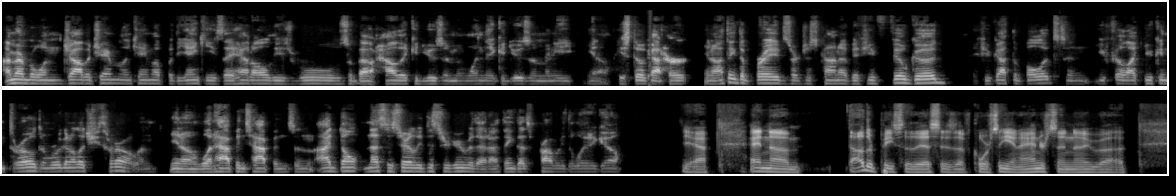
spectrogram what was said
I remember when Joba Chamberlain came up with the Yankees, they had all these rules about how they could use him and when they could use him, and he, you know, he still got hurt. You know, I think the Braves are just kind of if you feel good if you've got the bullets and you feel like you can throw, then we're going to let you throw. And, you know, what happens, happens. And I don't necessarily disagree with that. I think that's probably the way to go. Yeah. And, um, the other piece of this is, of course, Ian Anderson, who uh,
